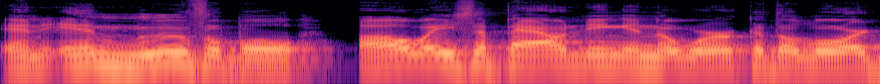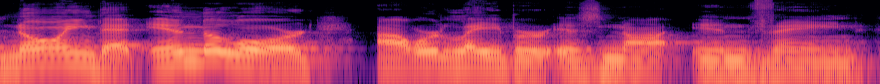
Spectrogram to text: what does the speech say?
and immovable, always abounding in the work of the Lord, knowing that in the Lord our labor is not in vain.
